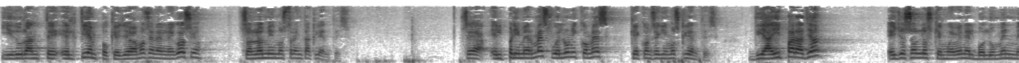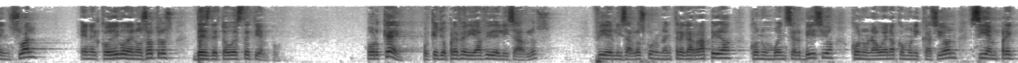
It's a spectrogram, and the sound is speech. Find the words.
Y durante el tiempo que llevamos en el negocio, son los mismos 30 clientes. O sea, el primer mes fue el único mes que conseguimos clientes. De ahí para allá, ellos son los que mueven el volumen mensual en el código de nosotros desde todo este tiempo. ¿Por qué? Porque yo prefería fidelizarlos fidelizarlos con una entrega rápida, con un buen servicio, con una buena comunicación, siempre,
